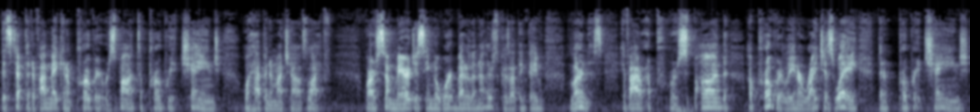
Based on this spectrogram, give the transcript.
the step that if I make an appropriate response, appropriate change will happen in my child's life. Why some marriages seem to work better than others, because I think they've learned this. If I respond appropriately in a righteous way, then appropriate change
